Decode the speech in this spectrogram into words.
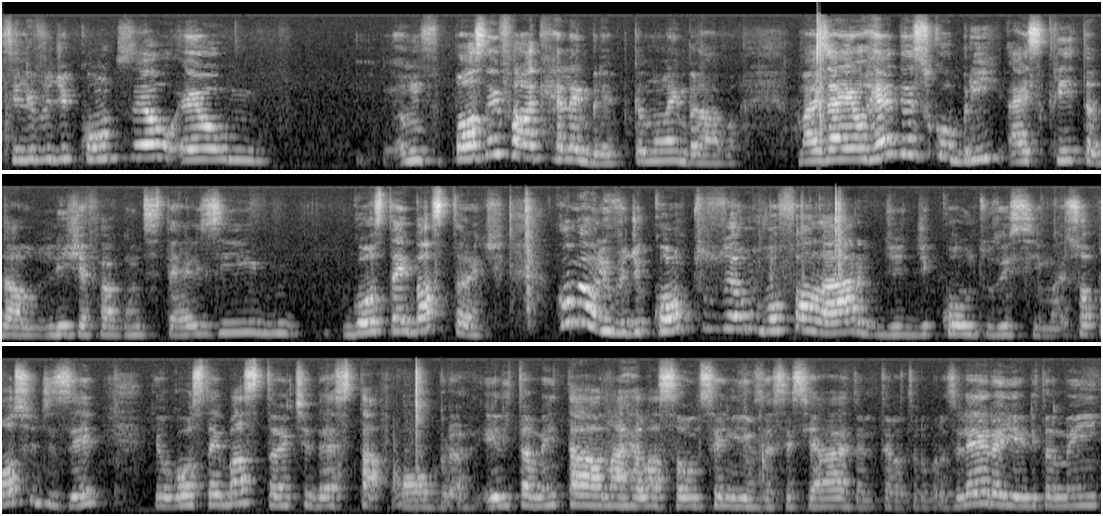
esse livro de contos, eu, eu, eu não posso nem falar que relembrei, porque eu não lembrava. Mas aí eu redescobri a escrita da Lígia Fagundes Teles e gostei bastante. Como é um livro de contos, eu não vou falar de, de contos em si, mas só posso dizer que eu gostei bastante desta obra. Ele também está na relação de 100 livros essenciais da literatura brasileira e ele também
